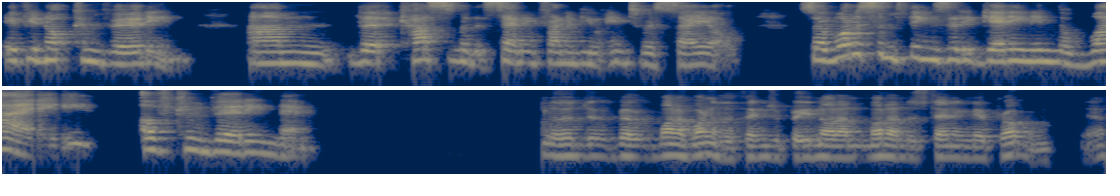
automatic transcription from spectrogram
if you're not converting um, the customer that's standing in front of you into a sale? So, what are some things that are getting in the way of converting them? But one of one of the things would be not not understanding their problem. Yeah.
